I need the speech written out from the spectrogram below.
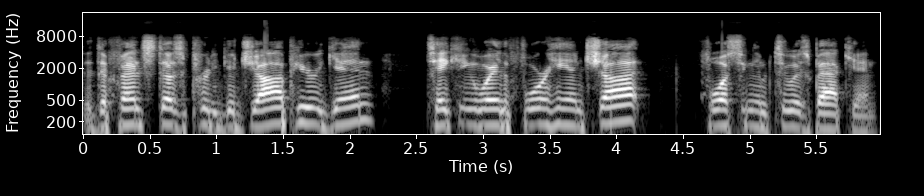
The defense does a pretty good job here again, taking away the forehand shot, forcing him to his backhand.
